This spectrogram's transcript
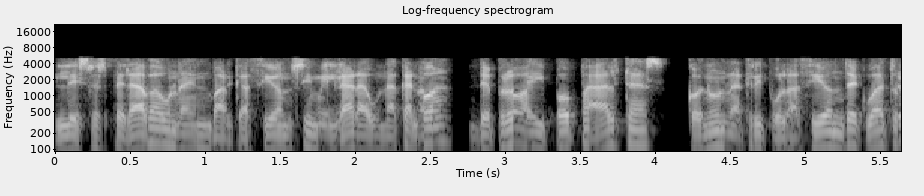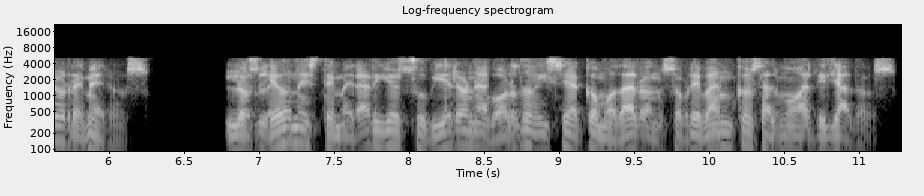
Les esperaba una embarcación similar a una canoa, de proa y popa altas, con una tripulación de cuatro remeros. Los leones temerarios subieron a bordo y se acomodaron sobre bancos almohadillados.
